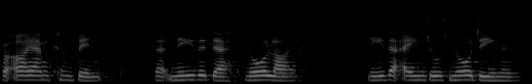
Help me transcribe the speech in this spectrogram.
For I am convinced that neither death nor life, neither angels nor demons,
